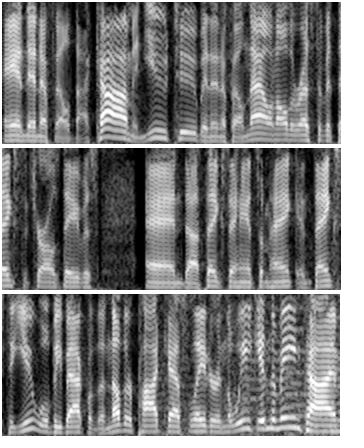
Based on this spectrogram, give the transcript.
and NFL.com and YouTube and NFL Now and all the rest of it. Thanks to Charles Davis. And uh, thanks to Handsome Hank. And thanks to you. We'll be back with another podcast later in the week. In the meantime,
